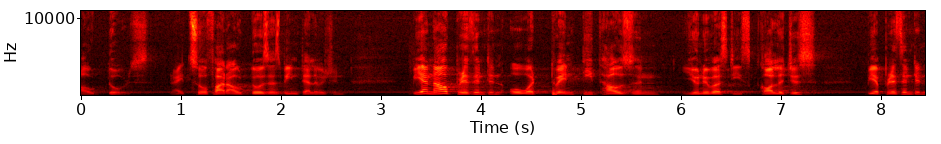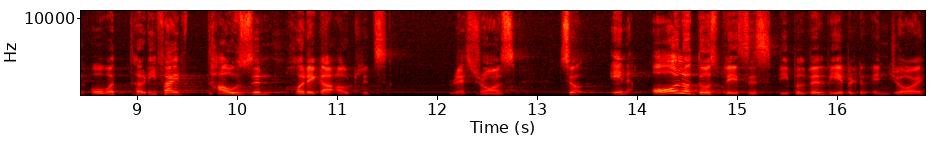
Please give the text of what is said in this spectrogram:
outdoors, right? So far, outdoors has been television. We are now present in over 20,000 universities, colleges. We are present in over 35,000 HoReCa outlets, restaurants. So in all of those places, people will be able to enjoy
